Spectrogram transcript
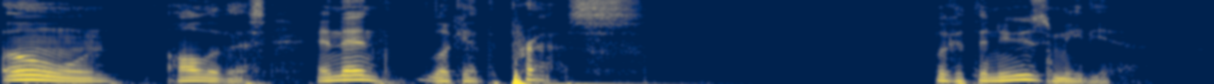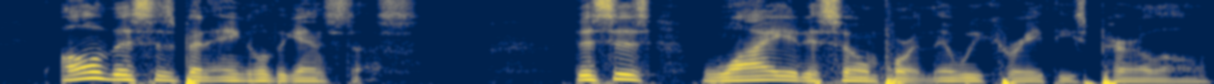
own all of this. And then look at the press. Look at the news media. All this has been angled against us. This is why it is so important that we create these parallel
